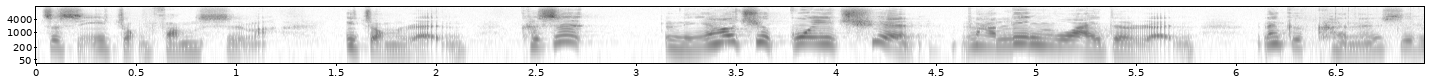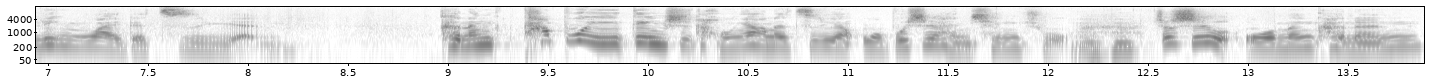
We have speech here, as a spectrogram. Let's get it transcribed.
这是一种方式嘛，一种人。可是你要去规劝那另外的人，那个可能是另外的资源，可能它不一定是同样的资源，我不是很清楚。就是我们可能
